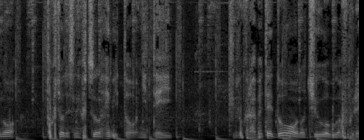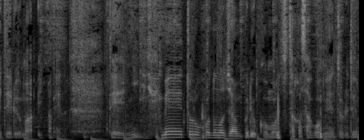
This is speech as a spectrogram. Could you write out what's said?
の特徴ですね。普通のヘビと似ていると比べて胴の中央部が膨れている。まあ一般的なで2メートルほどのジャンプ力を持つ高さ5メートル電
